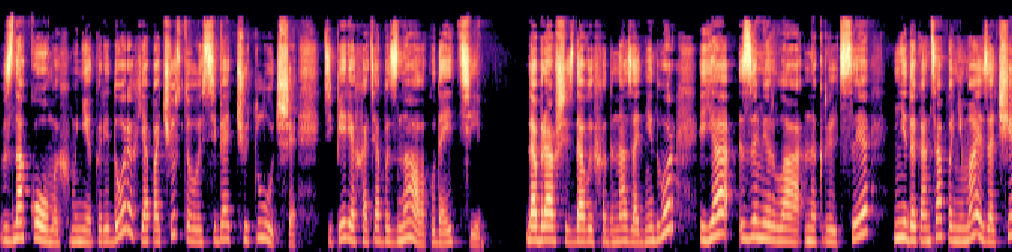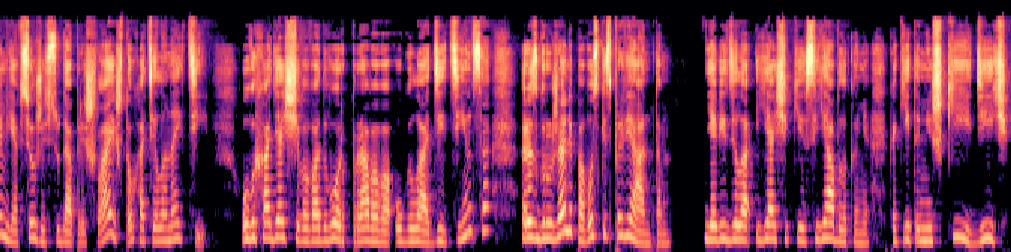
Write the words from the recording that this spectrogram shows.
в знакомых мне коридорах, я почувствовала себя чуть лучше. Теперь я хотя бы знала, куда идти. Добравшись до выхода на задний двор, я замерла на крыльце, не до конца понимая, зачем я все же сюда пришла и что хотела найти. У выходящего во двор правого угла детинца разгружали повозки с провиантом. Я видела ящики с яблоками, какие-то мешки, дичь.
